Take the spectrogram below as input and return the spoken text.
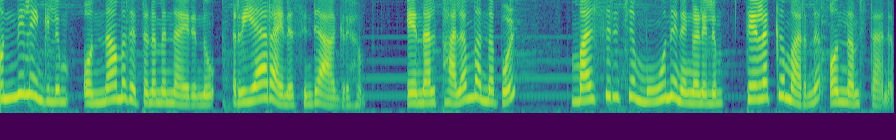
എങ്ങനെയെങ്കിലും ഒന്നാമതെത്തണമെന്നായിരുന്നു റിയ റൈനസിന്റെ ആഗ്രഹം. എന്നാൽ ഫലം വന്നപ്പോൾ മത്സരിച്ച മൂന്നിനങ്ങളിലും തിളക്ക് മറന്ന് ഒന്നാം സ്ഥാനം.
